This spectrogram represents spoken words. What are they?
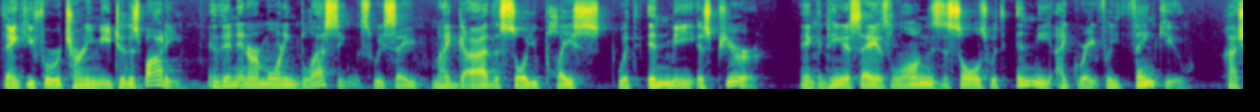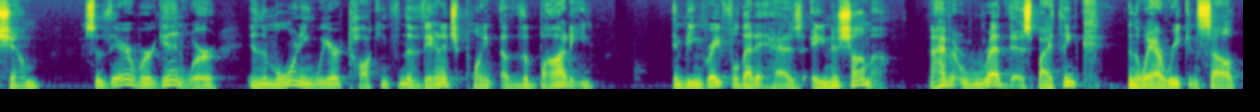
thank you for returning me to this body. And then in our morning blessings, we say, My God, the soul you placed within me is pure. And continue to say, As long as the soul is within me, I gratefully thank you, Hashem. So there we're again, we're in the morning, we are talking from the vantage point of the body and being grateful that it has a neshama. Now, I haven't read this, but I think in the way I reconciled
